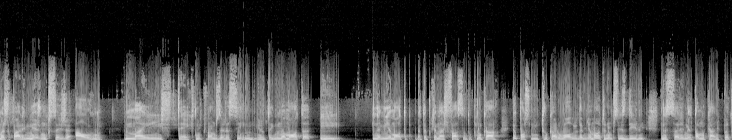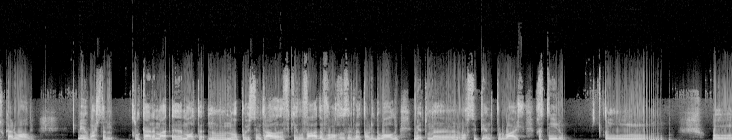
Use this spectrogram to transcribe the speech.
Mas reparem, mesmo que seja algo mais técnico, vamos dizer assim, eu tenho uma moto e na minha moto, até porque é mais fácil do que no carro, eu posso me trocar o óleo da minha moto, eu não preciso de ir necessariamente ao mecânico para trocar o óleo. Eu basta-me colocar a, a mota no, no, apoio central, ela fica elevada, vou ao reservatório do óleo, meto uma, um recipiente por baixo, retiro o, o,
